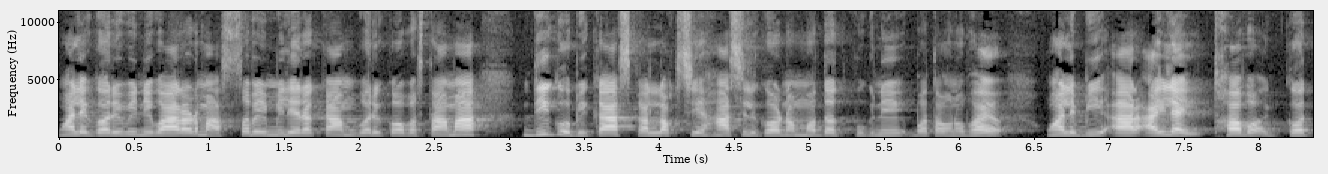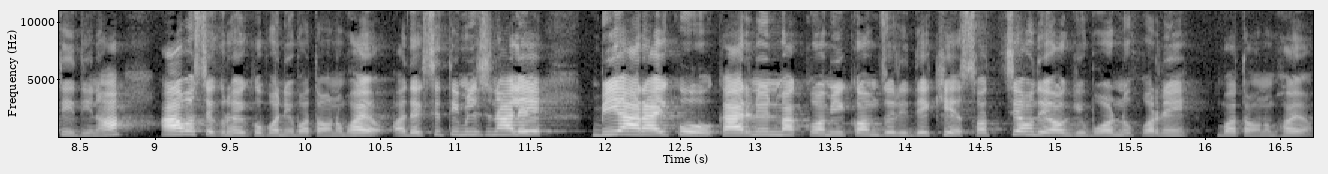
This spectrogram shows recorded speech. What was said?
उहाँले गरिबी निवारणमा सबै मिलेर काम गरेको अवस्थामा दिगो विकासका लक्ष्य हासिल गर्न मद्दत पुग्ने बताउनु भयो उहाँले बिआरआईलाई थप गति दिन आवश्यक रहेको पनि बताउनुभयो। अध्यक्ष तिमिल सिन्हाले बिआरआईको कार्यान्वयनमा कमी कमजोरी देखिए सच्याउँदै अघि बढ्नुपर्ने बताउनुभयो।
